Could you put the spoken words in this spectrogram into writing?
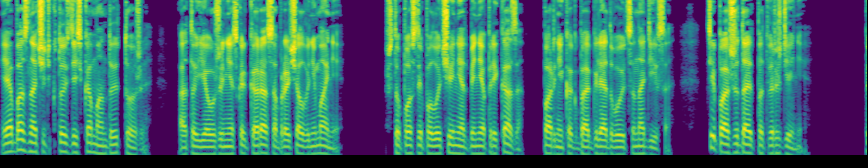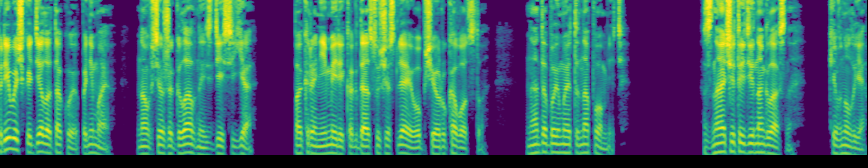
И обозначить, кто здесь командует тоже. а то я уже несколько раз обращал внимание, что после получения от меня приказа парни как бы оглядываются на Диса, типа ожидают подтверждения. Привычка дело такое, понимаю, но все же главный здесь я, по крайней мере, когда осуществляю общее руководство. Надо бы им это напомнить. «Значит, единогласно», — кивнул я.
